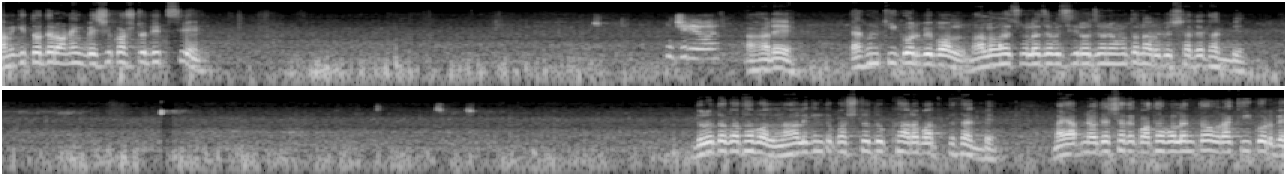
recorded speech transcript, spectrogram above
আমি কি তোদের অনেক বেশি কষ্ট দিচ্ছি? আরে এখন কি করবি বল? ভালো হয়ে চলে যাবে চিরজনের মতো না রোগীর সাথে থাকবি। দ্রুত কথা বল না হলে কিন্তু কষ্ট দুঃখ আরও বাড়তে থাকবে। ভাই আপনি ওদের সাথে কথা বলেন তো ওরা কি করবে?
